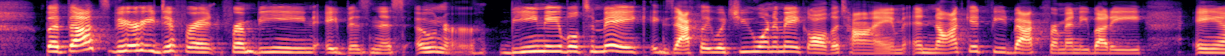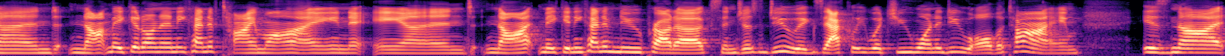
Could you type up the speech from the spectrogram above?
but that's very different from being a business owner. Being able to make exactly what you want to make all the time and not get feedback from anybody and not make it on any kind of timeline and not make any kind of new products and just do exactly what you want to do all the time is not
